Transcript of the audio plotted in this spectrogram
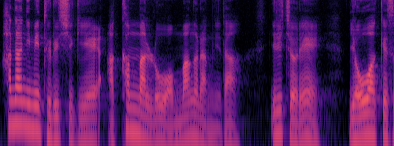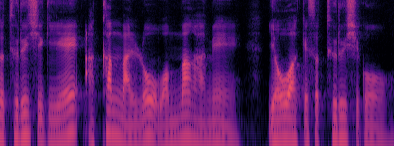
하나님이 들으시기에 악한 말로 원망을 합니다. 1절에 여호와께서 들으시기에 악한 말로 원망함에 여호와께서 들으시고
